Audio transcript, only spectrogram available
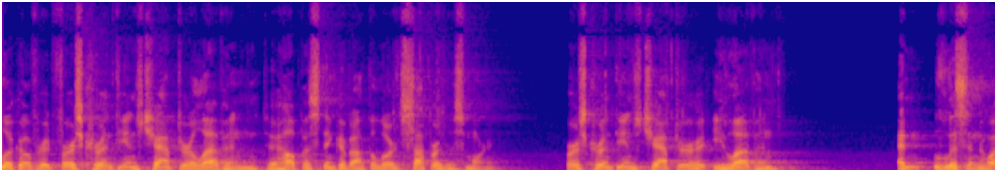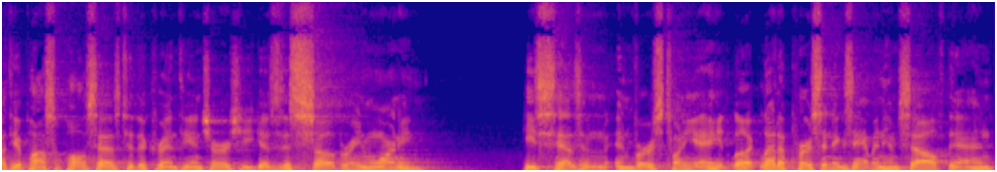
Look over at 1 Corinthians chapter 11 to help us think about the Lord's Supper this morning. 1 Corinthians chapter 11. And listen to what the Apostle Paul says to the Corinthian church. He gives this sobering warning he says in, in verse 28 Look, let a person examine himself then,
